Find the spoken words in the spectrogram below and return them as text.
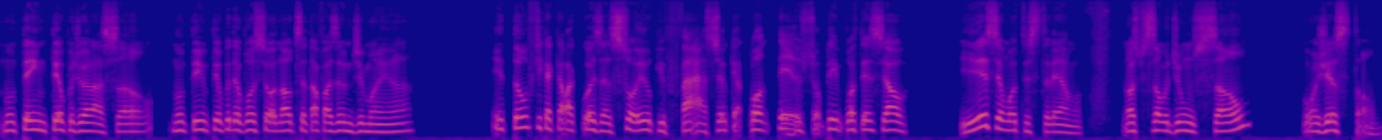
Não tem um tempo de oração. Não tem um tempo devocional que você está fazendo de manhã. Então fica aquela coisa, sou eu que faço, eu que aconteço, eu tenho potencial. E esse é um outro extremo. Nós precisamos de unção com gestão.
